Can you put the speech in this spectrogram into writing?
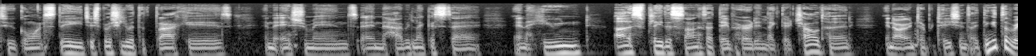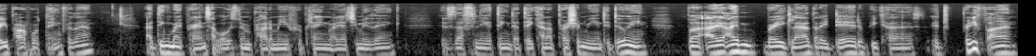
to go on stage, especially with the trajes and the instruments, and having like a set and hearing us play the songs that they've heard in like their childhood in our interpretations. I think it's a very powerful thing for them. I think my parents have always been proud of me for playing mariachi music. It's definitely a thing that they kind of pressured me into doing. But I, I'm very glad that I did because it's pretty fun.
